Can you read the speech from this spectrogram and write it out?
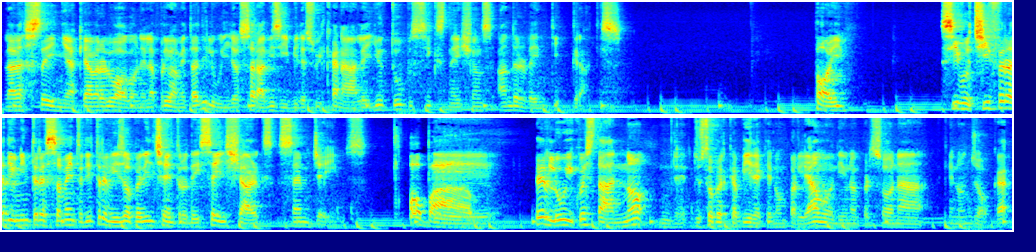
La rassegna che avrà luogo nella prima metà di luglio sarà visibile sul canale YouTube Six Nations Under 20 gratis. Poi si vocifera di un interessamento di Treviso per il centro dei Sail Sharks Sam James. Opa! E per lui quest'anno, giusto per capire che non parliamo di una persona che non gioca,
